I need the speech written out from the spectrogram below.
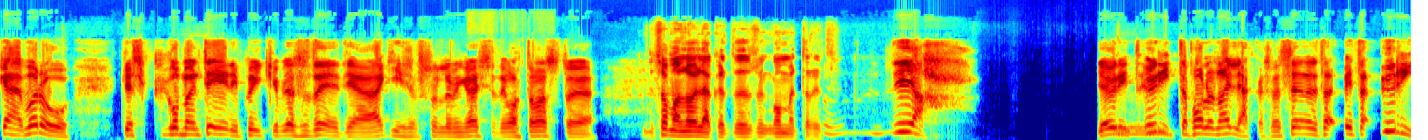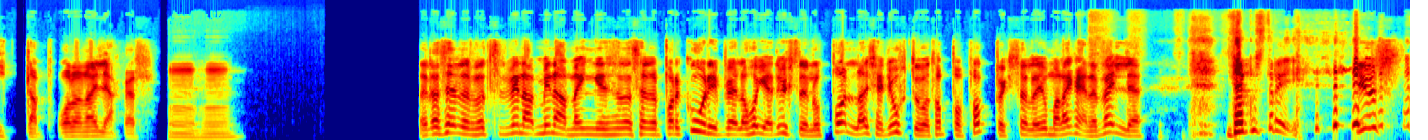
käevõru, kes kommenteerib kõike, mida sa teed ja ägiseb sulle mingi asjade kohta vastu ja sama lollakad kommentaarid. jah, ja üritab, üritab olla naljakas, see, et ta üritab olla naljakas mm. -hmm aga selles mõttes, et mina, mina mängin seda selle parkuuri peale, hoiad ühte nuppu all, asjad juhtuvad hopp-hopp-hopp, eks ole, jumala äge näeb välja. nagu Stray just,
